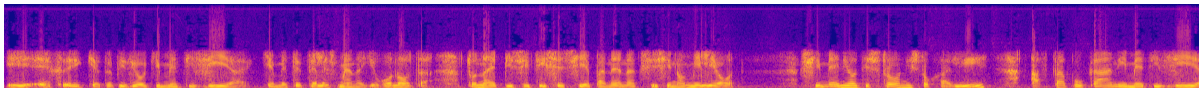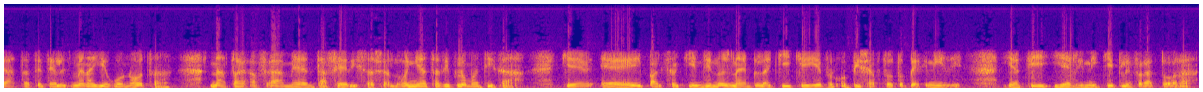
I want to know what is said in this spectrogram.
ε, ε, και το επιδιώκει με τη βία και με τετελεσμένα γεγονότα. Το να επιζητήσει εσύ επανέναξη συνομιλιών σημαίνει ότι στρώνεις στο χαλί αυτά που κάνει με τη βία τα τετελεσμένα γεγονότα να τα, τα φέρεις στα σαλόνια τα διπλωματικά. Και ε, υπάρχει ο κίνδυνος να εμπλακεί και η Ευρώπη σε αυτό το παιχνίδι. Γιατί η ελληνική πλευρά τώρα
